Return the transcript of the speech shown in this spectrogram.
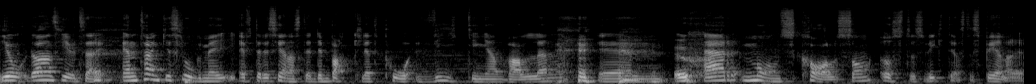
jo, då har han skrivit så här. En tanke slog mig efter det senaste debaclet på Vikingavallen. Eh, är Måns Karlsson Östers viktigaste spelare?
